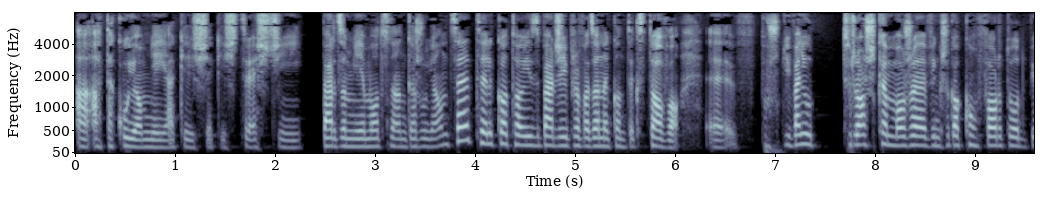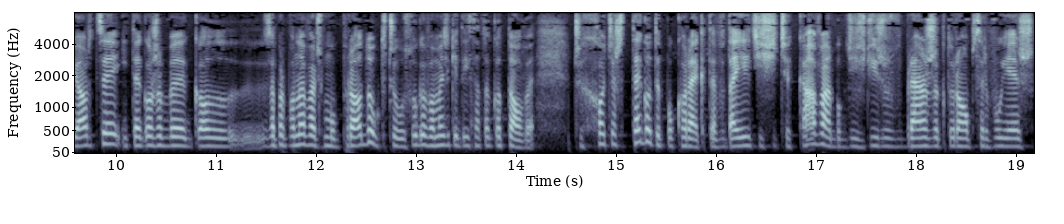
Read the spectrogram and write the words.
a atakują mnie jakieś, jakieś treści bardzo mnie mocno angażujące, tylko to jest bardziej prowadzone kontekstowo. E, w poszukiwaniu troszkę może większego komfortu odbiorcy i tego, żeby go zaproponować mu produkt czy usługę w momencie, kiedy jest na to gotowy. Czy chociaż tego typu korektę wydaje Ci się ciekawa albo gdzieś widzisz w branży, którą obserwujesz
